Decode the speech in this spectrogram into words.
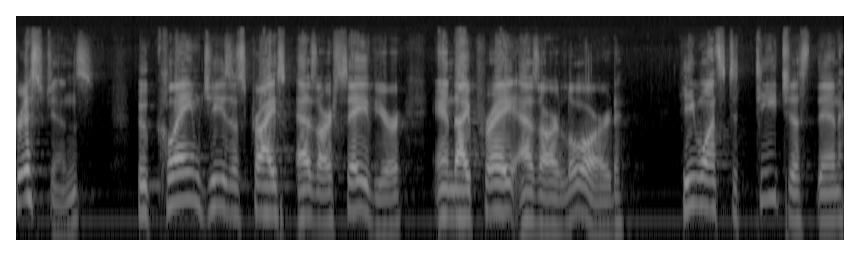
Christians who claim Jesus Christ as our Savior and I pray as our Lord, He wants to teach us then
